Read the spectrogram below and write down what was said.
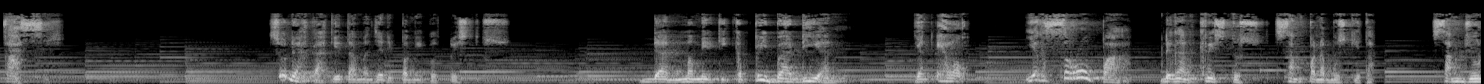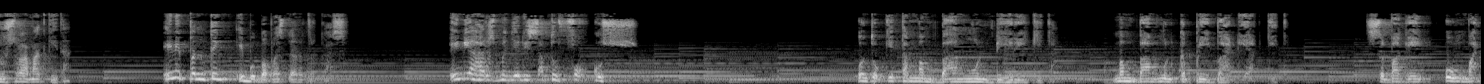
kasih. Sudahkah kita menjadi pengikut Kristus dan memiliki kepribadian yang elok, yang serupa dengan Kristus, Sang Penebus kita, Sang Juru Selamat kita? Ini penting, Ibu Bapak Saudara terkasih. Ini harus menjadi satu fokus untuk kita membangun diri kita, membangun kepribadian kita sebagai umat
